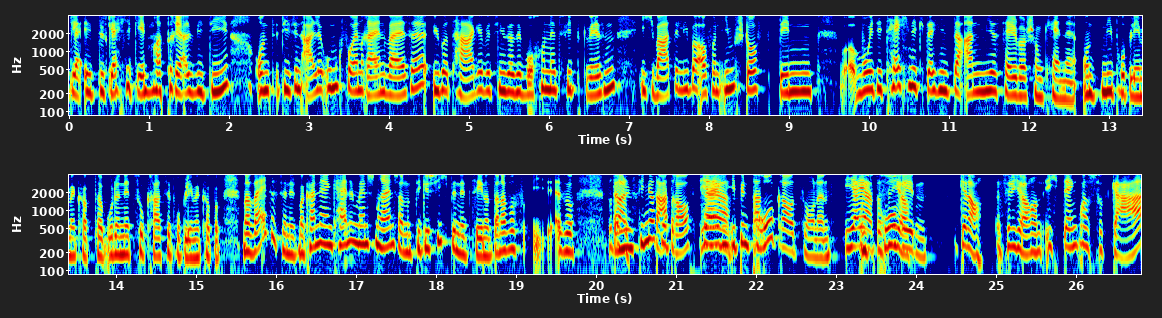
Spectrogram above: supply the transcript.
hab das gleiche Genmaterial wie die und die sind alle umgefallen reihenweise über Tage beziehungsweise Wochen nicht fit gewesen. Ich warte lieber auf einen Impfstoff, den, wo ich die Technik dahinter an mir selber schon kenne und nie Probleme gehabt habe oder nicht so krasse Probleme gehabt habe. Man weiß es ja nicht, man kann ja in keinen Menschen reinschauen und die Geschichte nicht sehen und dann einfach so, also Total. dann mit dem Finger da, so drauf zeigen, ja, ja. ich bin pro Grauzonen ja, ja, und pro Reden. Genau, finde ich auch. Und ich denke mal sogar,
